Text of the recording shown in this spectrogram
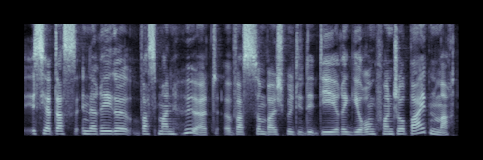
ist ja das in der Regel, was man hört, was zum Beispiel die, die Regierung von Joe Biden macht.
